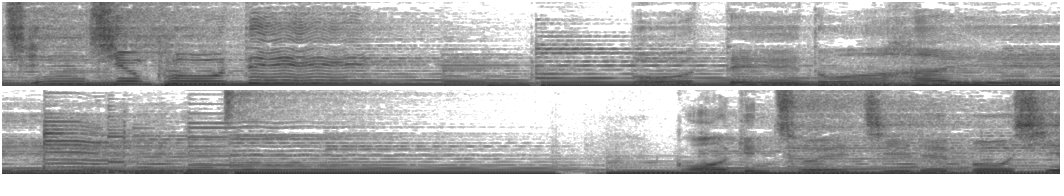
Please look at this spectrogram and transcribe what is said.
亲像浮在无底大海。赶紧找一个无声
